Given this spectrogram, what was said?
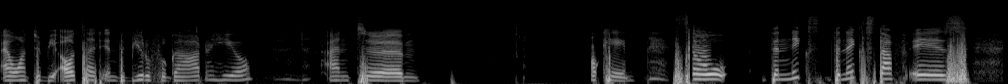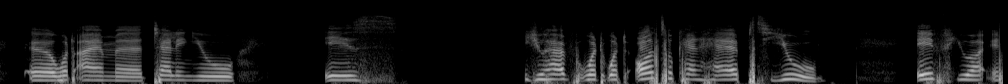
I want to be outside in the beautiful garden here. and um, okay so the next the next stuff is uh, what i'm uh, telling you is you have what what also can help you if you are in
